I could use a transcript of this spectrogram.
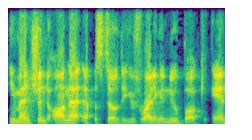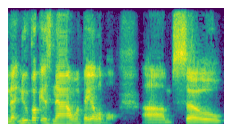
he mentioned on that episode that he was writing a new book, and that new book is now available. Um, so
